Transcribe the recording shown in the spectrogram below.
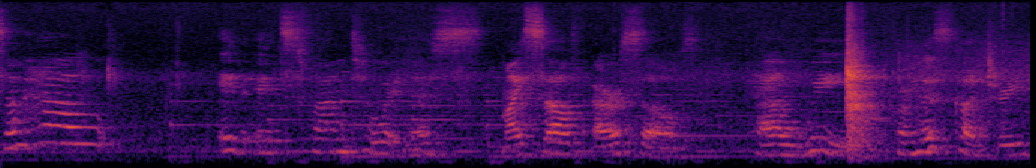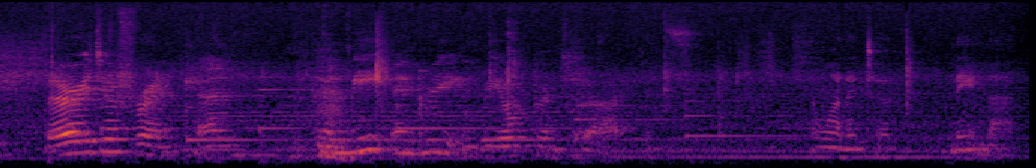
somehow it, it's fun to witness myself, ourselves, how we, from this country, very different, can, wanted to name that.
